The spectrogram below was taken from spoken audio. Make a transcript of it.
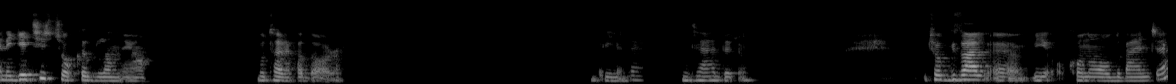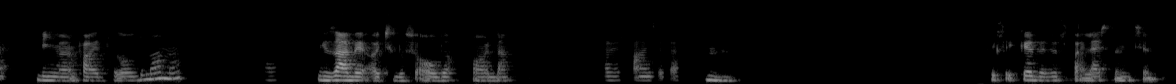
Yani geçiş çok hızlanıyor bu tarafa doğru. Diyeyim. Rica ederim. Çok güzel e, bir konu oldu bence. Bilmiyorum faydalı oldu mu ama güzel bir açılış oldu orada. Evet bence de. Teşekkür ederiz paylaştığın için.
